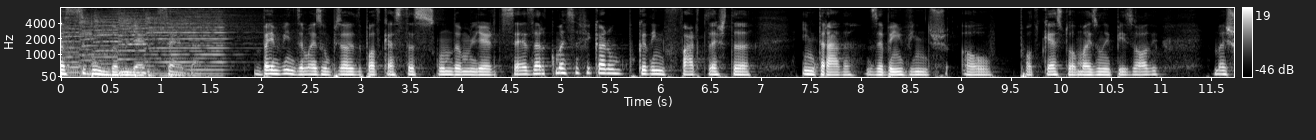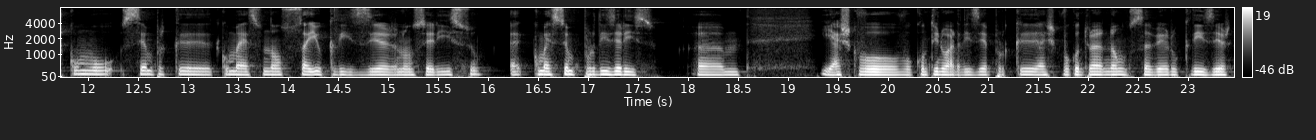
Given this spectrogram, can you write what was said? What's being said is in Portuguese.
A Segunda Mulher de César. Bem-vindos a mais um episódio do podcast da Segunda Mulher de César. Começa a ficar um bocadinho farto desta entrada, dizer bem-vindos ao podcast ou a mais um episódio, mas como sempre que começo não sei o que dizer não ser isso, eh, começo sempre por dizer isso. Um, e acho que vou, vou continuar a dizer porque acho que vou continuar a não saber o que dizer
